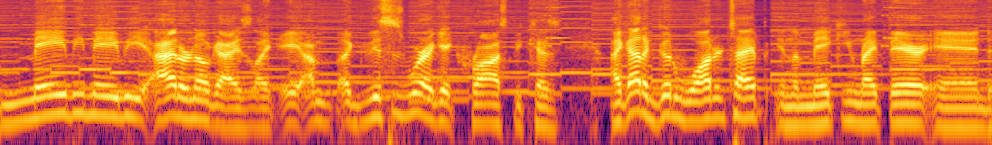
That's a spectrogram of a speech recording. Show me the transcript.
Maybe, maybe, I don't know, guys. Like, eh, I'm like, this is where I get crossed because I got a good water type in the making right there, and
